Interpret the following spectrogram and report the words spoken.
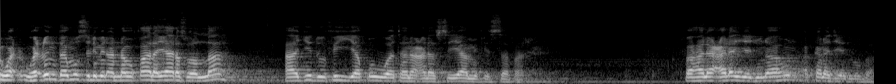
وعند مسلم أنه قال يا رسول الله أجد في قوة على الصيام في السفر فهل علي جناه أكن جدوبا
